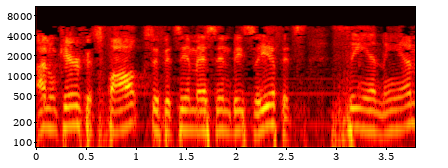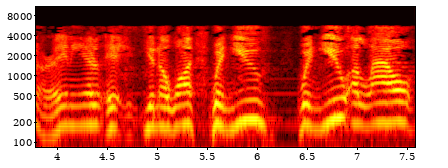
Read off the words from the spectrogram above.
I don't care if it's Fox, if it's MSNBC, if it's CNN or any other. you know what? When you when you allow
